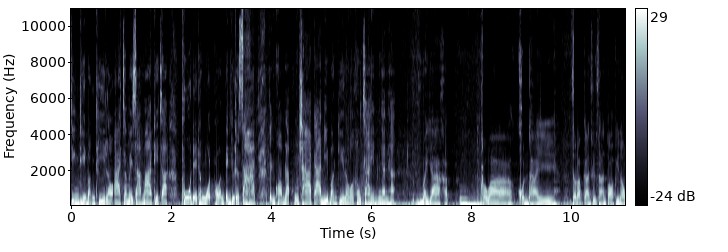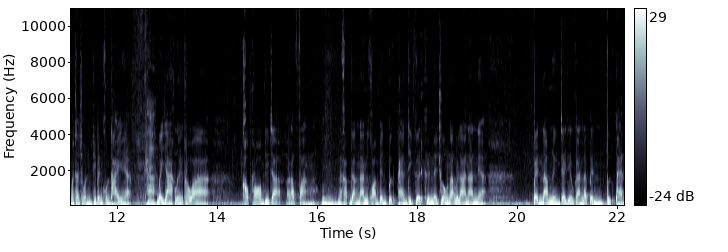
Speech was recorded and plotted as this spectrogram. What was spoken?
ริง ๆ ที่บางทีเราอาจจะไม่สามารถที่จะพูดได้ทั้งหมดเพราะมันเป็นยุทธศาสตร์เป็นความลับของชาตินะอันนี้บางทีเราก็เข้าใจเหมือนกันค่ะไม่ยากครับ เพราะว่าคนไทยสำหรับการสื่อสารต่อพี่น้องประชาชนที่เป็นคนไทยเนี่ยค่ะไม่ยากเลย เพราะว่า เขาพร้อมที่จะรับฟังนะครับ ดังนั้นความเป็นปึกแผ่นที่เกิดขึ้นในช่วงณเวลานั้นเนี่ยเป็นน้ำหนึ่งใจเดียวกัน และเป็นปึกแผ่น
